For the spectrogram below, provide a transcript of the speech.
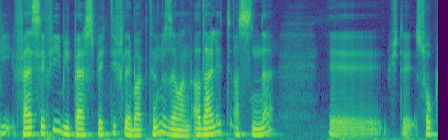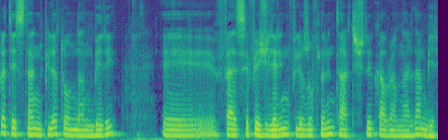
bir felsefi bir perspektifle baktığımız zaman adalet aslında e, işte Sokrates'ten Platon'dan beri e, felsefecilerin, filozofların tartıştığı kavramlardan biri.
